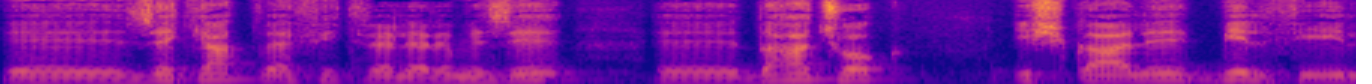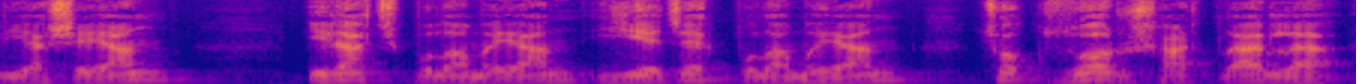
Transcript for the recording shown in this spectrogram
e, zekat ve fitrelerimizi e, daha çok işgali bil fiil yaşayan, ilaç bulamayan, yiyecek bulamayan, çok zor şartlarla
